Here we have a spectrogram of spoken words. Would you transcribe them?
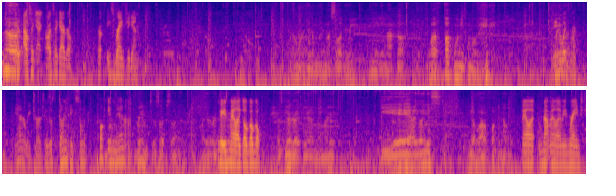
No! I'll take aggro. I'll take aggro. He's ranged again. Slugger. You're gonna get knocked off. Why the fuck won't he come over here? Need to Bring wait for my mana recharge because this gun takes so much fucking mm. mana. Bring him to the other side. Oh, yeah, right Okay, he's there. melee. Go, go, go. That's good right there, him right here. Yeah, how you like this? You got a lot of fucking health. Melee, not melee. I mean ranged.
